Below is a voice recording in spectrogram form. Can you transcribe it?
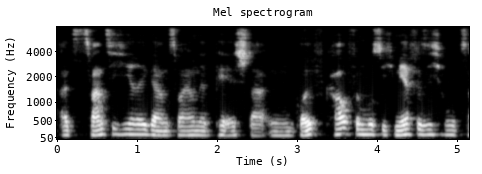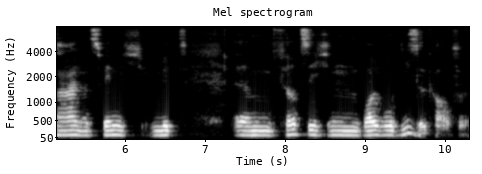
als 20-Jähriger einen 200 PS starken Golf kaufe, muss ich mehr Versicherung zahlen, als wenn ich mit ähm, 40 einen Volvo Diesel kaufe.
